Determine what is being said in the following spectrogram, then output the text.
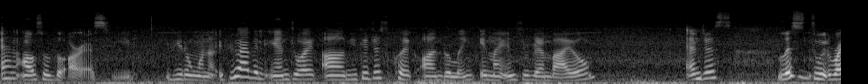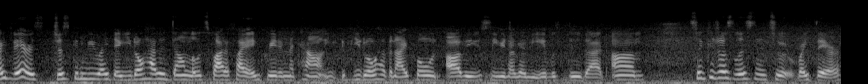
and also the RS feed. If you don't want to, if you have an Android, um, you could just click on the link in my Instagram bio, and just listen to it right there. It's just gonna be right there. You don't have to download Spotify and create an account. If you don't have an iPhone, obviously you're not gonna be able to do that. Um, so you can just listen to it right there,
